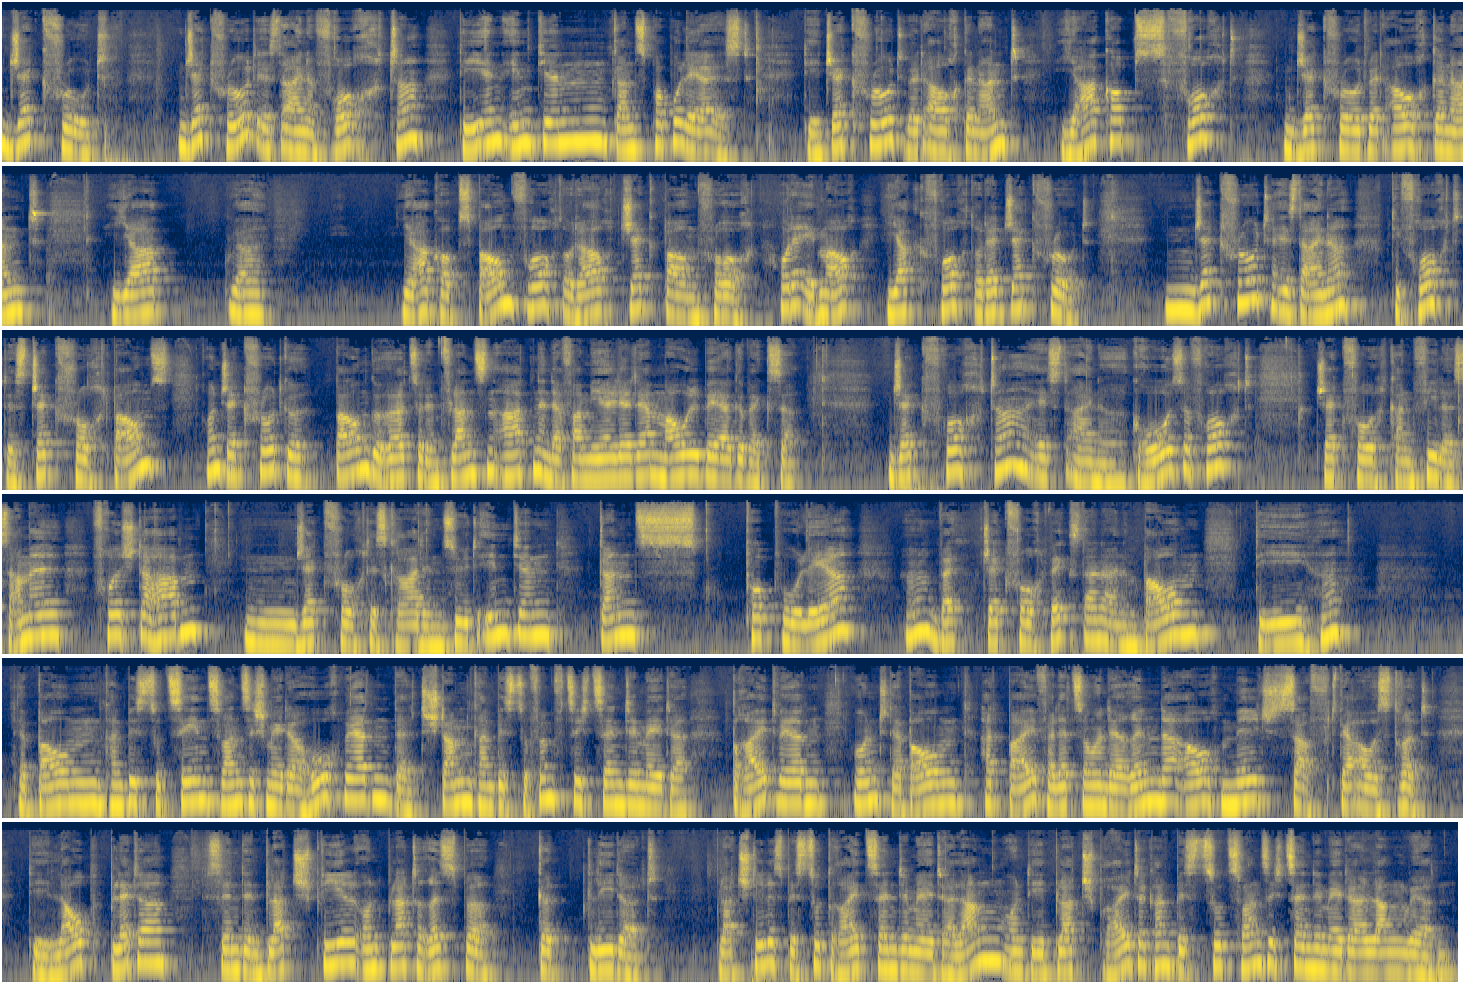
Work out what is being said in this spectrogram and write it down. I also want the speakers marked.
Speaker 1: Jackfruit. Jackfruit ist eine Frucht, die in Indien ganz populär ist. Die Jackfruit wird auch genannt Jakobsfrucht. Jackfruit wird auch genannt ja, ja, Jakobsbaumfrucht oder auch Jackbaumfrucht oder eben auch Jackfrucht oder Jackfruit. Jackfruit ist eine die Frucht des Jackfruchtbaums und Jackfruitbaum gehört zu den Pflanzenarten in der Familie der Maulbeergewächse. Jackfrucht ist eine große Frucht. Jackfrucht kann viele Sammelfrüchte haben. Jackfrucht ist gerade in Südindien ganz populär. Jackfrucht wächst an einem Baum, die der Baum kann bis zu 10, 20 Meter hoch werden, der Stamm kann bis zu 50 Zentimeter breit werden und der Baum hat bei Verletzungen der Rinde auch Milchsaft, der austritt. Die Laubblätter sind in Blattstiel und Blattrispe gegliedert. Blattstiel ist bis zu 3 cm lang und die Blattspreite kann bis zu 20 cm lang werden.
